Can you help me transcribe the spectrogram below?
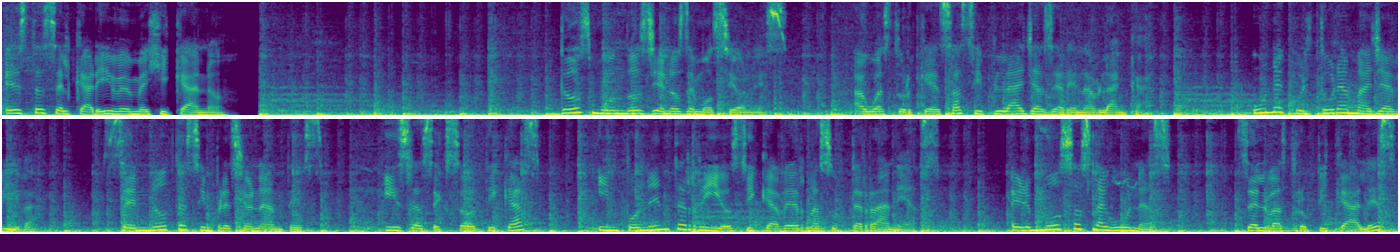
Este es el Caribe mexicano. Dos mundos llenos de emociones, aguas turquesas y playas de arena blanca. Una cultura maya viva, cenotes impresionantes, islas exóticas, imponentes ríos y cavernas subterráneas, hermosas lagunas, selvas tropicales,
